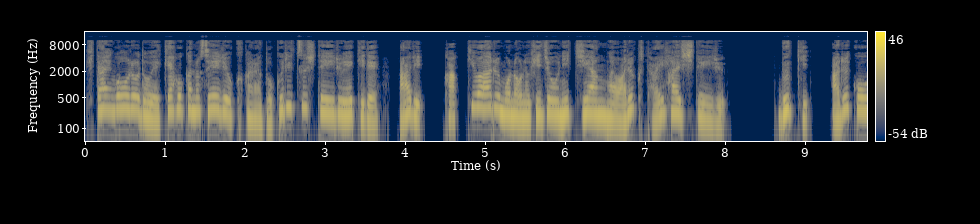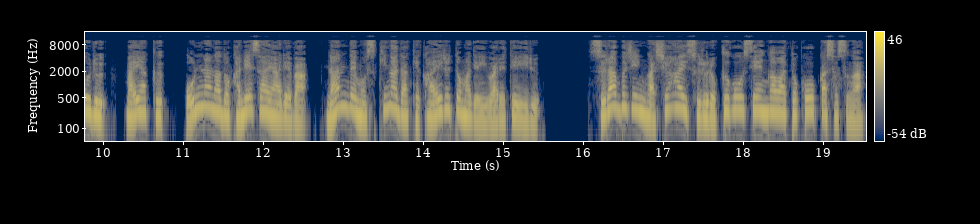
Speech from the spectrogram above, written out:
北イゴーロド駅他の勢力から独立している駅であり、活気はあるものの非常に治安が悪く大敗している。武器、アルコール、麻薬、女など金さえあれば何でも好きなだけ買えるとまで言われている。スラブ人が支配する6号線側とコーカサスが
